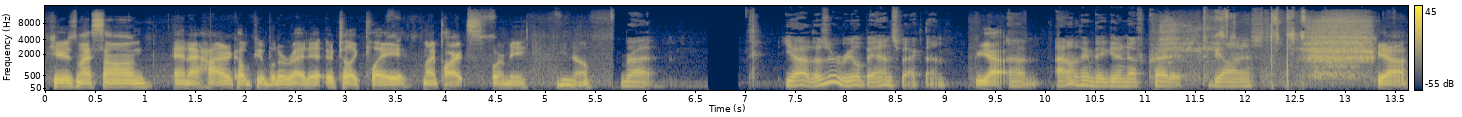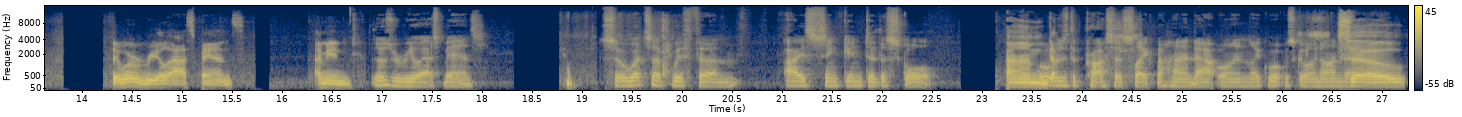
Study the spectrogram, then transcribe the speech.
here's my song, and I hired a couple people to write it or to like play my parts for me, you know? Right. Yeah, those are real bands back then. Yeah. Um, I don't think they get enough credit, to be honest. Yeah. They were real ass bands. I mean, Those were real ass bands. So what's up with um, Eyes Sink Into the Skull? Um What was the process like behind that one? Like what was going on there? so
